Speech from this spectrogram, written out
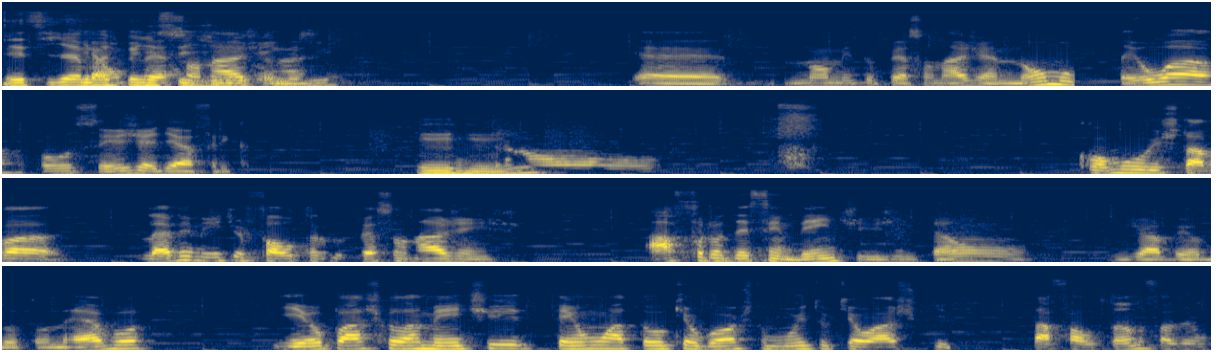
Esse já é é mais um personagem também. que- é, o nome do personagem é Nomo Lewa, ou seja, ele é africano. Uhum. Então, como estava levemente faltando personagens afrodescendentes, então já veio o Dr. Nevor. E eu, particularmente, tenho um ator que eu gosto muito, que eu acho que tá faltando fazer um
